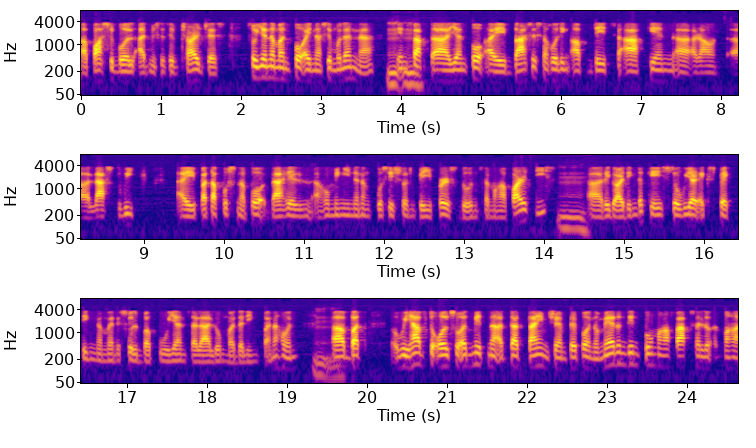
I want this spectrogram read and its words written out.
uh, possible administrative charges. So yan naman po ay nasimulan na. In Mm-mm. fact, uh, yan po ay base sa huling update sa akin uh, around uh, last week ay patapos na po dahil uh, humingi na ng position papers doon sa mga parties Mm. uh, regarding the case. So we are expecting na maresolba po yan sa lalong madaling panahon. Mm. Uh, but we have to also admit na at that time, syempre po, no, meron din po mga facts, na, mga,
